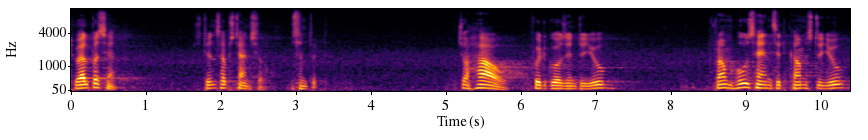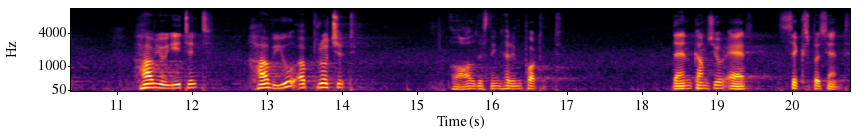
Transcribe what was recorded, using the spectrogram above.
twelve percent, still substantial, isn't it? So how food goes into you, from whose hands it comes to you, how you eat it, how you approach it, all these things are important. Then comes your air, six percent.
